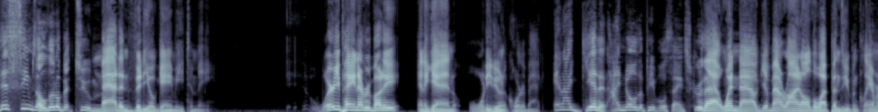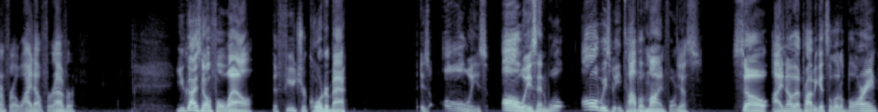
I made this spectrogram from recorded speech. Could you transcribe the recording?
this seems a little bit too Madden video gamey to me. Where are you paying everybody? And again, what are you doing at quarterback? And I get it. I know that people are saying, screw that, win now, give Matt Ryan all the weapons. You've been clamoring for a wideout forever. You guys know full well the future quarterback is always, always, and will always be top of mind for me. Yes. So I know that probably gets a little boring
